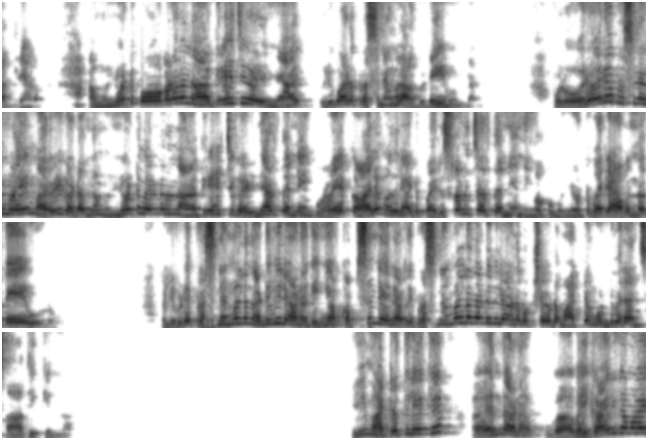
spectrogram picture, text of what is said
ആഗ്രഹം. മുന്നോട്ട് പോകണമെന്ന് ആഗ്രഹിച്ചു കഴിഞ്ഞാൽ ഒരുപാട് പ്രശ്നങ്ങൾ അവിടെയും ഉണ്ട് അപ്പോൾ ഓരോരോ പ്രശ്നങ്ങളെയും മറികടന്ന് മുന്നോട്ട് വരണമെന്ന് ആഗ്രഹിച്ചു കഴിഞ്ഞാൽ തന്നെയും കുറെ കാലം അതിനായിട്ട് പരിശ്രമിച്ചാൽ തന്നെ നിങ്ങൾക്ക് മുന്നോട്ട് വരാവുന്നതേ ഉള്ളൂ. ഇവിടെ പ്രശ്നങ്ങളുടെ നടുവിലാണ് കിങ് ഓഫ് കപ്സിന്റെ എനർജി പ്രശ്നങ്ങളുടെ നടുവിലാണ് പക്ഷെ ഇവിടെ മാറ്റം കൊണ്ടുവരാൻ സാധിക്കുന്നു. ഈ മാറ്റത്തിലേക്ക് എന്താണ് വൈകാരികമായ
